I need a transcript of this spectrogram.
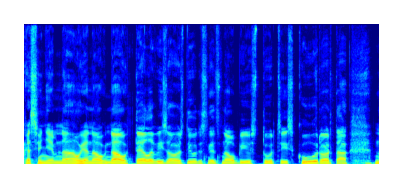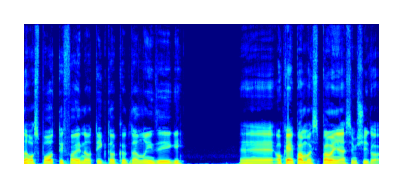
Kas viņiem nav, ja nav, nav televizors 20 gadus, nav bijusi Turcijas kurortā, nav Spotify, nav TikTok un tam līdzīgi. E, ok, pamēģināsim šito.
